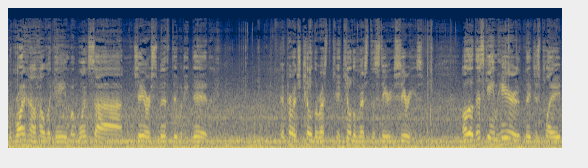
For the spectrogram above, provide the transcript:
LeBron had a hell of a game. But once uh, J.R. Smith did what he did, it pretty much killed the rest. It killed the rest of the series. Although this game here, they just played.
